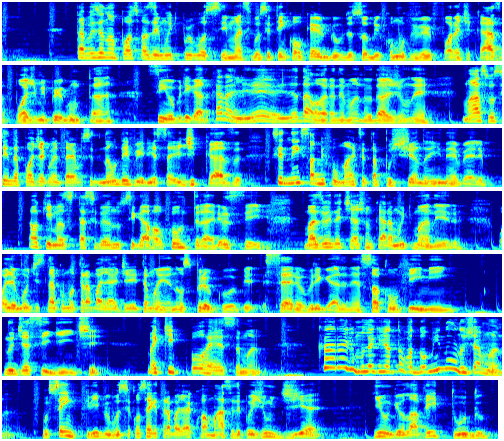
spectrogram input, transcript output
Talvez eu não possa fazer muito por você, mas se você tem qualquer dúvida sobre como viver fora de casa, pode me perguntar. Sim, obrigado. Cara, ele é, ele é da hora, né, mano, o Dajun, né? Mas você ainda pode aguentar, você não deveria sair de casa. Você nem sabe fumar, que você tá puxando aí, né, velho? Ok, mas você tá segurando o cigarro ao contrário, eu sei. Mas eu ainda te acho um cara muito maneiro. Olha, eu vou te ensinar como trabalhar direito amanhã, não se preocupe. Sério, obrigado, né? Só confia em mim. No dia seguinte. Mas que porra é essa, mano? Caralho, o moleque já tava dominando já, mano. Você é incrível, você consegue trabalhar com a massa depois de um dia. Hyung, eu lavei tudo.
